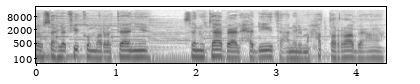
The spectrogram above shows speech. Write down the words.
أهلا وسهلا فيكم مرة تانية. سنتابع الحديث عن المحطة الرابعة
